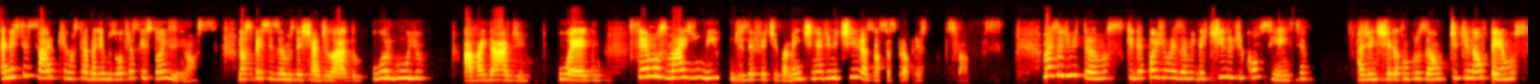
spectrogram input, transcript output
é necessário que nós trabalhemos outras questões em nós. Nós precisamos deixar de lado o orgulho, a vaidade, o ego, sermos mais humildes efetivamente em admitir as nossas próprias faltas. Mas admitamos que depois de um exame detido de consciência, a gente chega à conclusão de que não temos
